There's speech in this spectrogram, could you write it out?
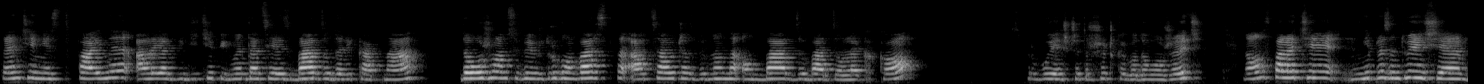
Ten cień jest fajny, ale jak widzicie pigmentacja jest bardzo delikatna. Dołożyłam sobie już drugą warstwę, a cały czas wygląda on bardzo, bardzo lekko. Spróbuję jeszcze troszeczkę go dołożyć. No on w palecie nie prezentuje się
